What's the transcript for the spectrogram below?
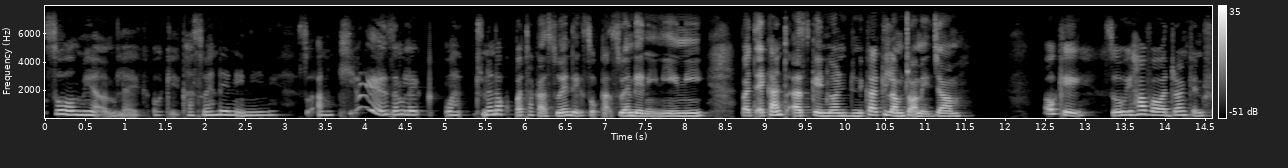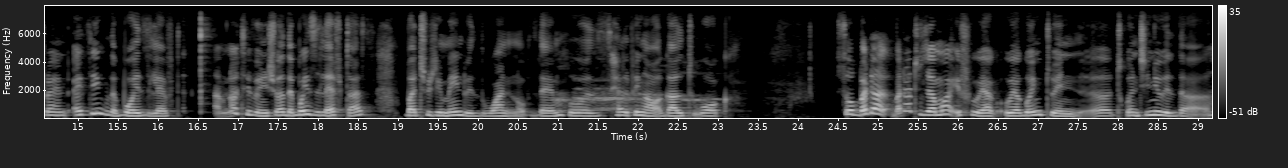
so me i'm like okay kaswende ni nini? So i'm curious. I'm like tunaenda kupata kaswende so kaswende ni nini? But i can't ask anyone nikaa kila mtu amejam. Okay so we have our drunken friend. I think the boys left i'm not even sure. The boys left us but we remained with one of them who was helping our girl to walk. So bado bado tujamua if we are, we are going to, en- uh, to continue with the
